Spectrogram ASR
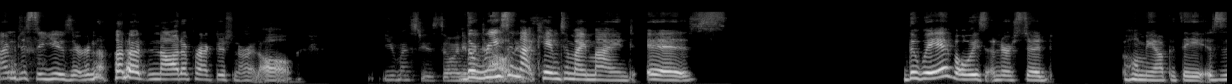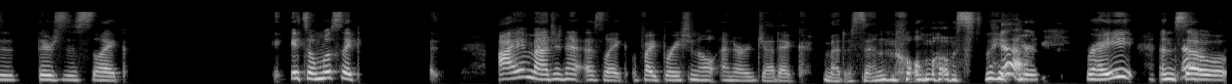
I'm just a user, not a not a practitioner at all. You must use so many. The reason that came to my mind is the way I've always understood homeopathy is that there's this like it's almost like I imagine it as like vibrational energetic medicine almost. Yeah. right. And yeah. so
